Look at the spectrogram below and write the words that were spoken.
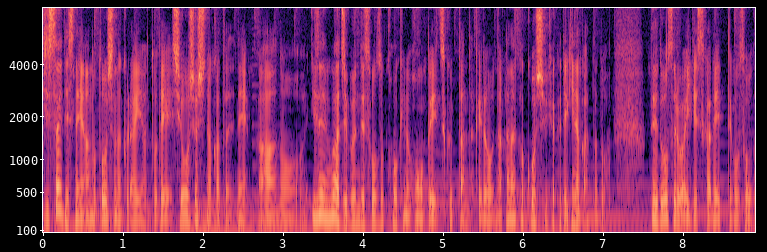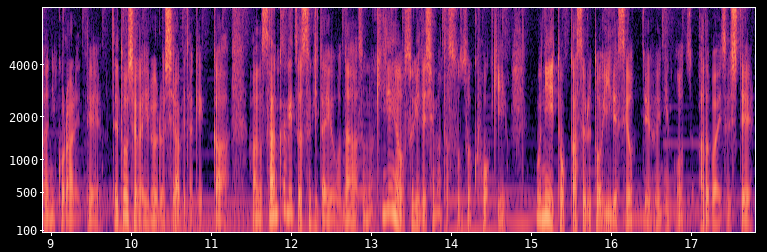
実際ですね、あの当社のクライアントで、司法書士の方でね、あの以前は自分で相続放棄のホームページ作ったんだけど、なかなかこう集客できなかったと。で、どうすればいいですかねってご相談に来られて、で、当社がいろいろ調べた結果、あの3ヶ月過ぎたような、その期限を過ぎてしまった相続放棄に特化するといいですよっていうふうにアドバイスして、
